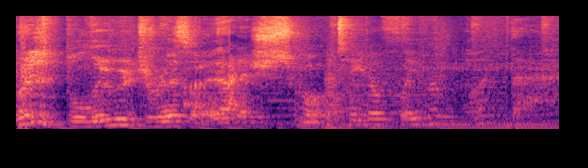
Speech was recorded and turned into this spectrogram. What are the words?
What is blue drizzle? radish sweet potato flavor. What the hell?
